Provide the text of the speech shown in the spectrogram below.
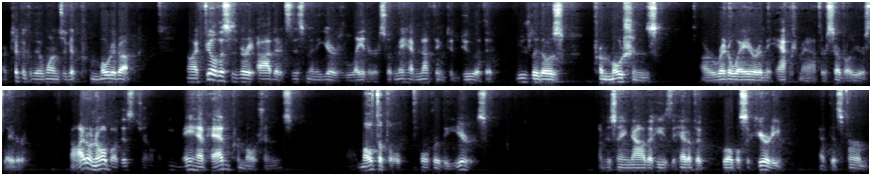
are typically the ones who get promoted up now, I feel this is very odd that it's this many years later, so it may have nothing to do with it. Usually, those promotions are right away or in the aftermath or several years later. Now, I don't know about this gentleman. He may have had promotions uh, multiple over the years. I'm just saying now that he's the head of the global security at this firm,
